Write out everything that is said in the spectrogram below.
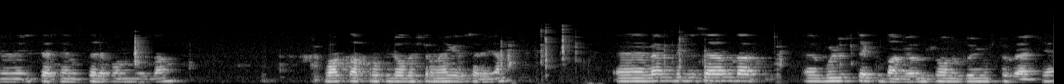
e, isterseniz telefonunuzdan WhatsApp profili oluşturmaya göstereceğim. E, ben bilgisayarımda e, BlueStack kullanıyorum. Çoğunuz duymuştur belki.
